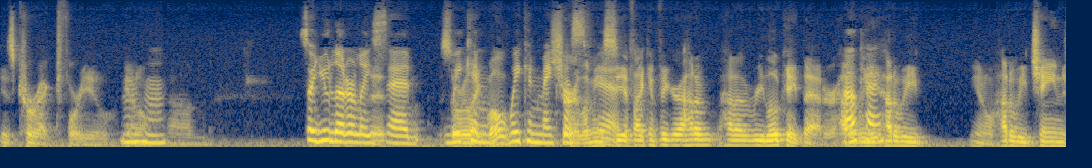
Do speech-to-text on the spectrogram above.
is correct for you. You Mhm. know. Um, So you literally said, so we we're like, can, well, we can make sure let me fit. see if i can figure out how to how to relocate that or how do we how do we you know how do we change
